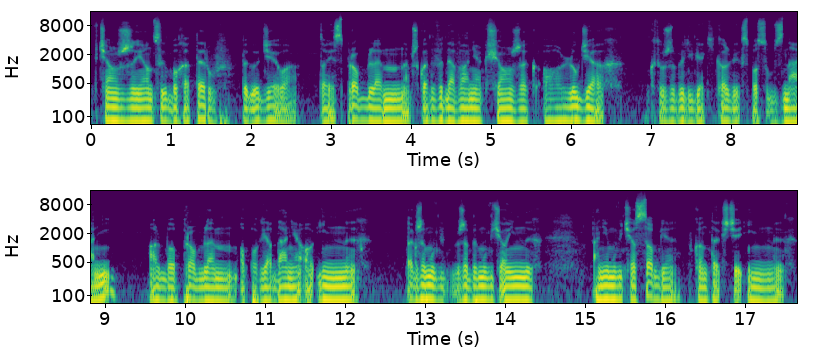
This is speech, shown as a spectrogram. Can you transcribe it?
wciąż żyjących bohaterów tego dzieła. To jest problem na przykład wydawania książek o ludziach, którzy byli w jakikolwiek sposób znani, albo problem opowiadania o innych, także żeby mówić o innych a nie mówić o sobie w kontekście innych.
